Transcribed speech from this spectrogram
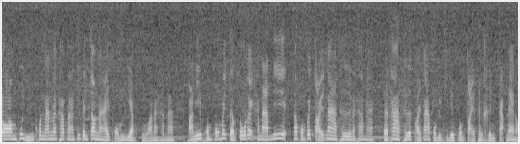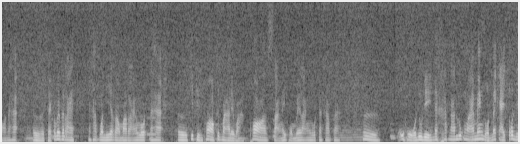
ยอมผู้หญิงคนนั้นนะครับนะที่เป็นเจ้านายผมเหยียบหัวนะครับนะป่านนี้ผมคงไม่เติบโตได้ขนาดนี้ ถ้าผมไปต่อยหน้าเธอนะครับนะแต่ถ้าเธอต่อยหน้าผมอีกทีเดียวผมต่อยเธอคืนกลับแน่นอนนะฮะเออแต่ก็ไม่เป็นไรนะครับ วันนี้เรามาล้างรถนะฮะเออคิดถึงพ่อขึ้นมาเลยว่ะพ่อสั่งให้ผมไปล้างรถนะครับนะเออโอ้โหดูดินะครับนะลูกไม้แม่งโดดไม่ไกลต้นจ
